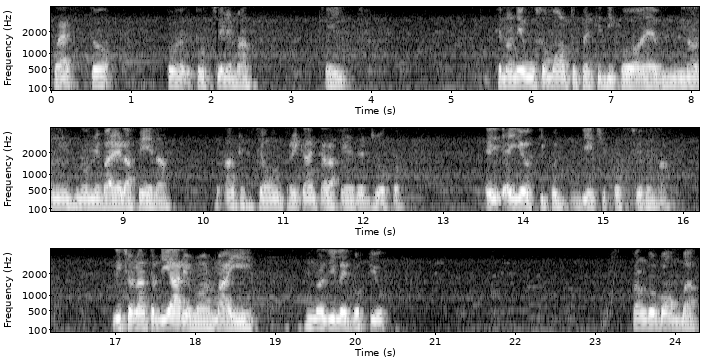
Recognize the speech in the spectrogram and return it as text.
questo po pozione mazz ok. Che non ne uso molto perché dico eh, non, non, ne vale la pena. Anche se siamo praticamente alla fine del gioco. E, e io ho tipo 10 pozioni mazz Lì c'è un altro diario, ma ormai non li leggo più. Fango bomba,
